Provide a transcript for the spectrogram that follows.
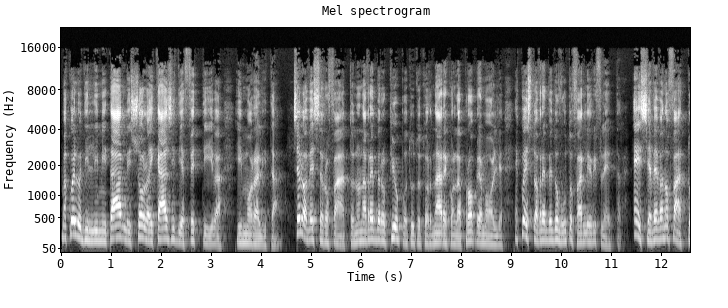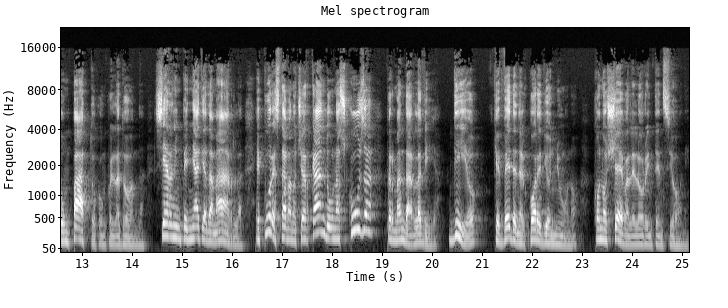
ma quello di limitarli solo ai casi di effettiva immoralità. Se lo avessero fatto non avrebbero più potuto tornare con la propria moglie e questo avrebbe dovuto farli riflettere. Essi avevano fatto un patto con quella donna, si erano impegnati ad amarla, eppure stavano cercando una scusa per mandarla via. Dio, che vede nel cuore di ognuno, conosceva le loro intenzioni.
